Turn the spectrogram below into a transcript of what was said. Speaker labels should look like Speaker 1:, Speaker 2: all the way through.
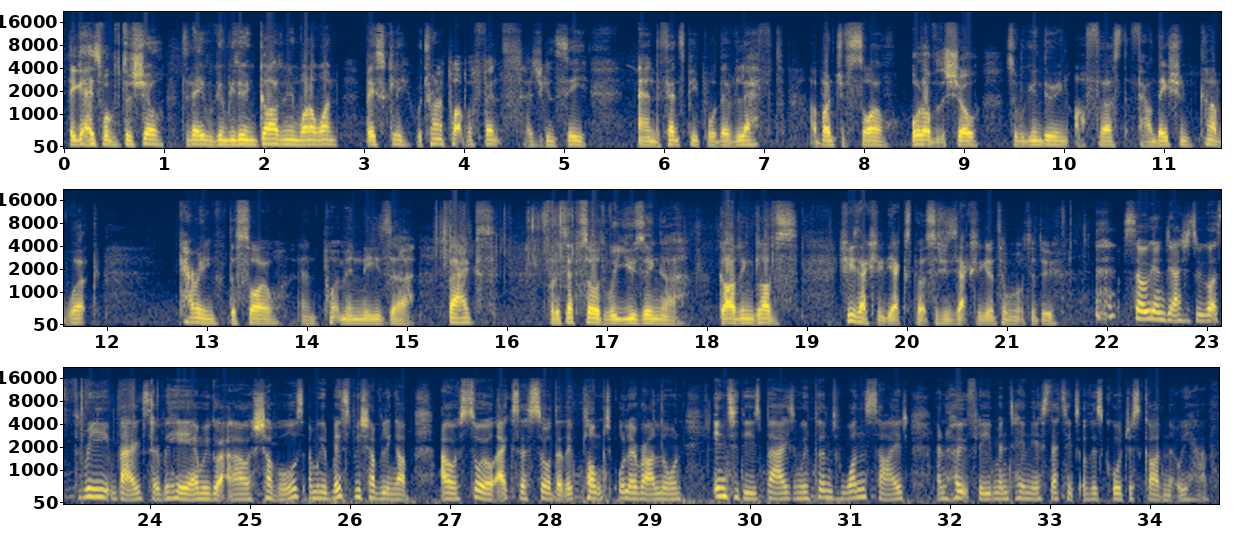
Speaker 1: Hey guys, welcome to the show. Today we're going to be doing gardening 101. Basically, we're trying to put up a fence, as you can see, and the fence people, they've left a bunch of soil all over the show. So we're going to be doing our first foundation kind of work, carrying the soil and put them in these uh, bags. For this episode, we're using uh, gardening gloves. She's actually the expert, so she's actually going to tell me what to do.
Speaker 2: So what we're to do actually is we've got three bags over here and we've got our shovels and we're basically shoveling up our soil, excess soil that they've plonked all over our lawn into these bags and we put them to one side and hopefully maintain the aesthetics of this gorgeous garden that we have.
